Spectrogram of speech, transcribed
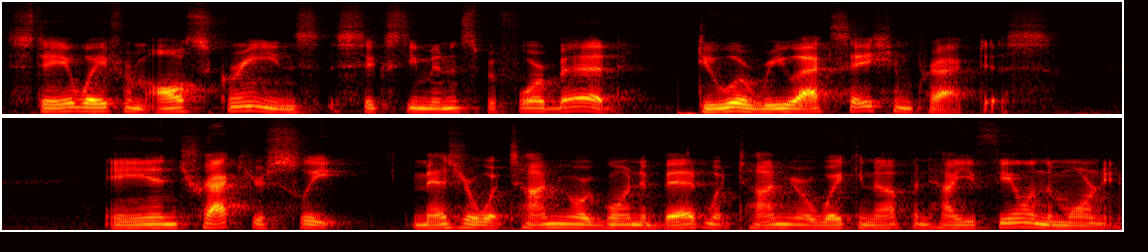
Stay away from all screens 60 minutes before bed. Do a relaxation practice. And track your sleep measure what time you are going to bed, what time you are waking up, and how you feel in the morning.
